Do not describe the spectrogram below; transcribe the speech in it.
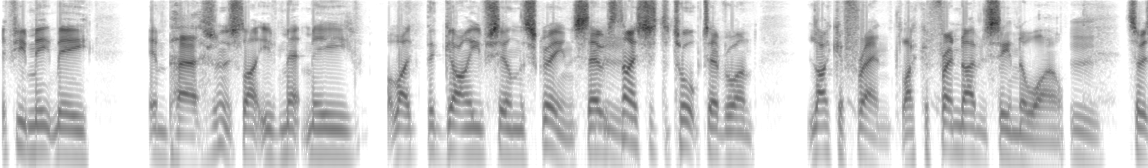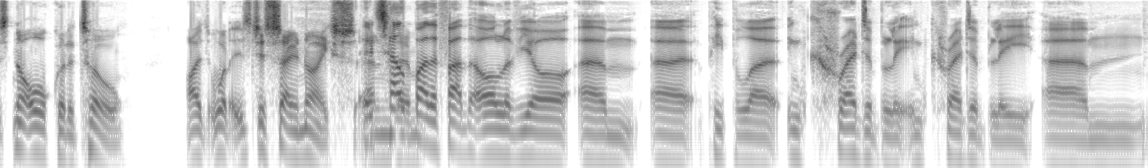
if you meet me in person, it's like you've met me like the guy you've seen on the screen. So Hmm. it's nice just to talk to everyone like a friend, like a friend I haven't seen in a while. Mm. So it's not awkward at all. I, well, it's just so nice. It's And, helped um, by the fact that all of your um, uh, people are incredibly, incredibly um,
